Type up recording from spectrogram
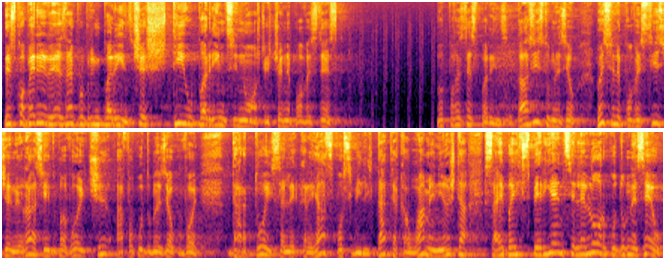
descoperiri, de exemplu, prin părinți. Ce știu părinții noștri, ce ne povestesc. Vă povestesc, părinții. Dar a zis Dumnezeu, voi să le povestiți generației după voi ce a făcut Dumnezeu cu voi. Dar doi, să le creați posibilitatea ca oamenii ăștia să aibă experiențele lor cu Dumnezeu.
